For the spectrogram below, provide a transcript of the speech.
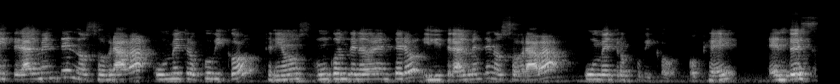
literalmente nos sobraba un metro cúbico, teníamos un contenedor entero y literalmente nos sobraba un metro cúbico, ¿ok? Entonces,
